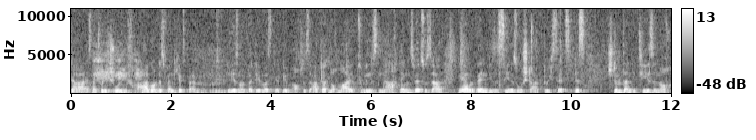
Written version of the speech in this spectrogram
da ist natürlich schon die Frage, und das fand ich jetzt beim Lesen und bei dem, was Dirk eben auch gesagt hat, nochmal zumindest nachdenkenswert zu sagen, naja, aber wenn diese Szene so stark durchsetzt ist, Stimmt dann die These noch,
